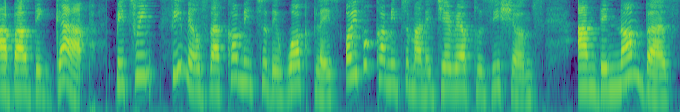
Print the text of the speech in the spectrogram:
about the gap between females that come into the workplace or even come into managerial positions and the numbers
